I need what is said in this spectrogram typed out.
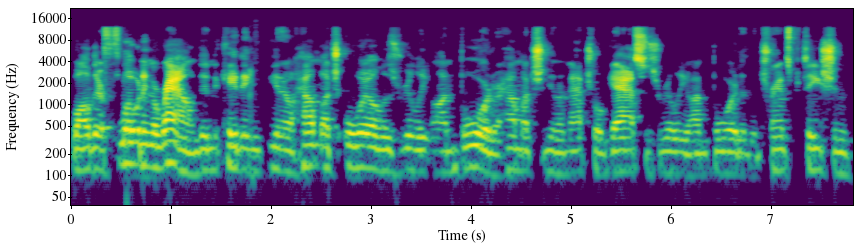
while they're floating around, indicating you know how much oil is really on board or how much you know natural gas is really on board in the transportation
